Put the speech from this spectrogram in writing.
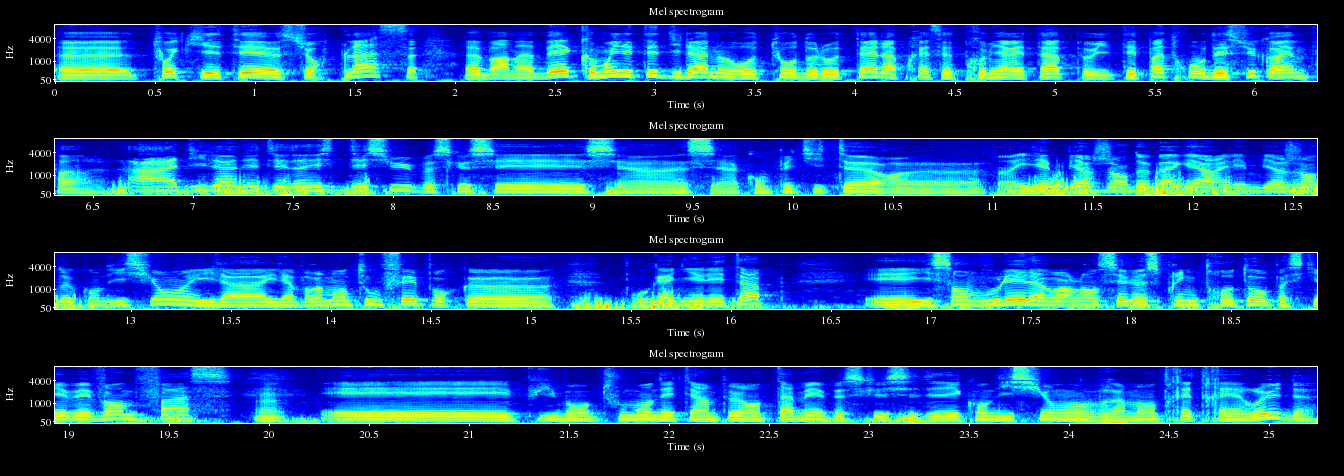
Euh, toi qui étais sur place, euh, Barnabé, comment il était Dylan au retour de l'hôtel après cette première étape? Il était pas trop déçu quand même enfin... Ah, Dylan était déçu parce que c'est c'est un c'est un compétiteur. Euh, il aime bien ce genre de bagarre, il aime bien ce genre de conditions. Il a il a vraiment tout fait pour que pour gagner l'étape. Et il s'en voulait d'avoir lancé le sprint trop tôt parce qu'il y avait vent de face. Mm. et puis bon tout le monde était un peu entamé parce que c'était des conditions vraiment très très rudes.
